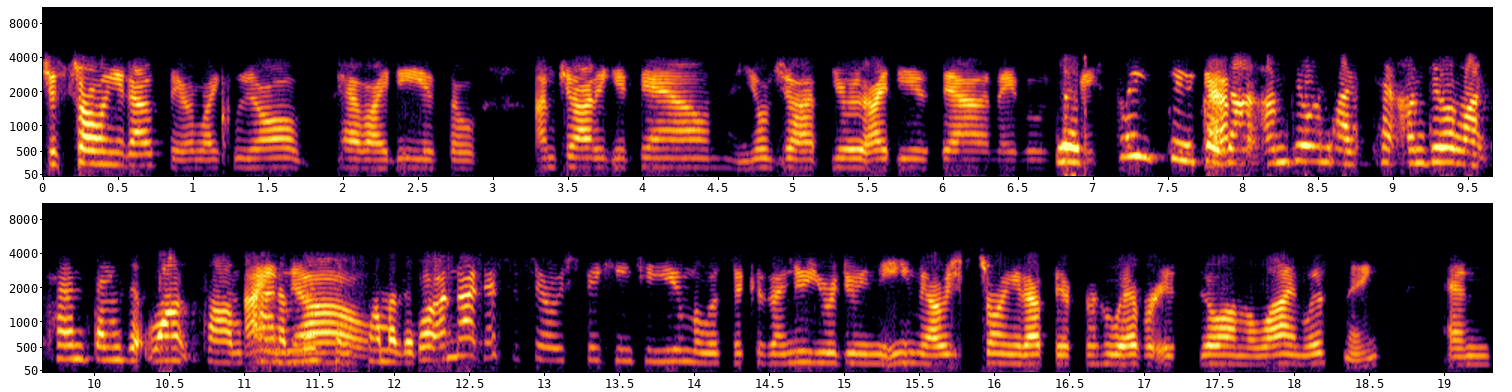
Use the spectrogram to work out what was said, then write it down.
Just throwing it out there, like we all have ideas, so I'm jotting it down, and you'll jot your ideas down, and maybe we can Yes, make please do, because. I'm doing like ten, I'm doing like ten things at once, so I'm I kind of know. missing some of the. Well, I'm not necessarily speaking to you, Melissa, because I knew you were doing the email. I was just throwing it out there for whoever is still on the line listening, and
